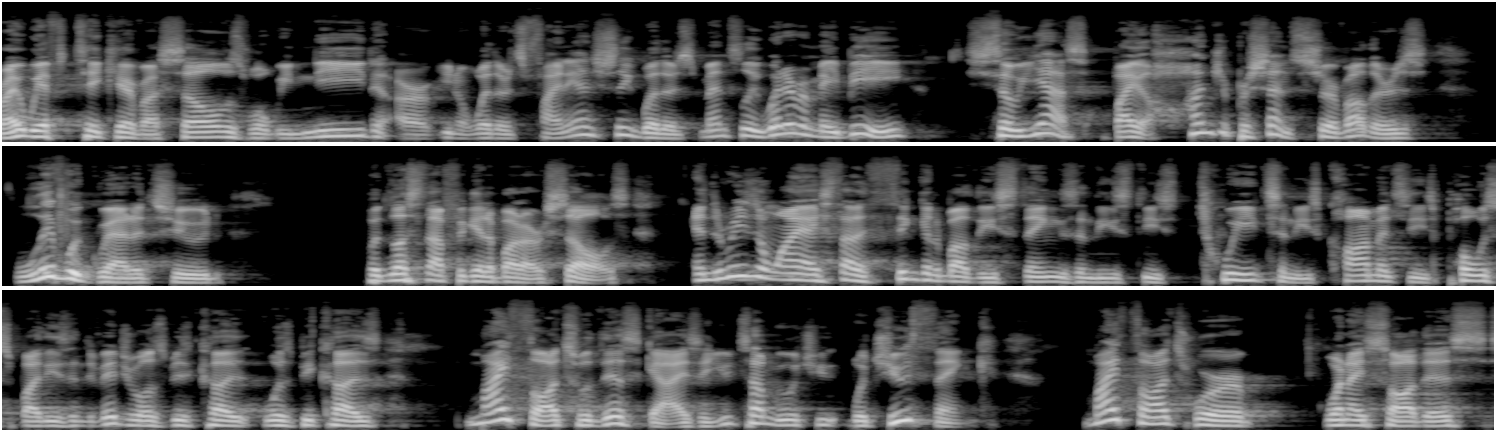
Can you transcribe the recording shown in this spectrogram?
right? We have to take care of ourselves, what we need, our, you know, whether it's financially, whether it's mentally, whatever it may be. So yes, by 100% serve others, live with gratitude, but let's not forget about ourselves. And the reason why I started thinking about these things and these these tweets and these comments, these posts by these individuals, because was because my thoughts were this, guys. And you tell me what you what you think. My thoughts were when I saw this.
